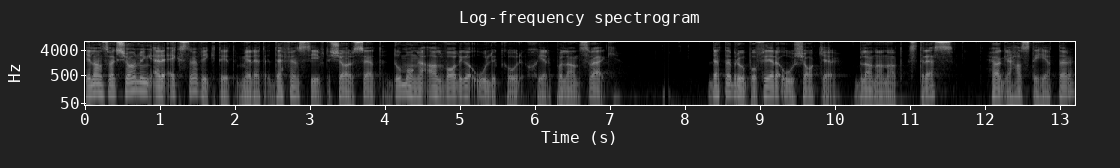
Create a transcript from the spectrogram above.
I landsvägskörning är det extra viktigt med ett defensivt körsätt då många allvarliga olyckor sker på landsväg. Detta beror på flera orsaker, bland annat stress, höga hastigheter,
